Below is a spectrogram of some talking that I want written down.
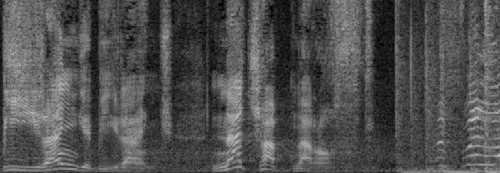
بیرنگ بیرنگ نه چپ نه راست. بسم الله!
